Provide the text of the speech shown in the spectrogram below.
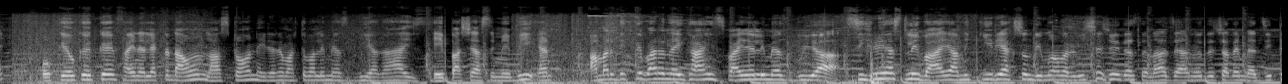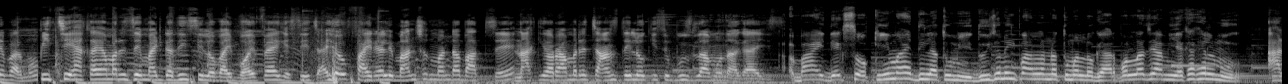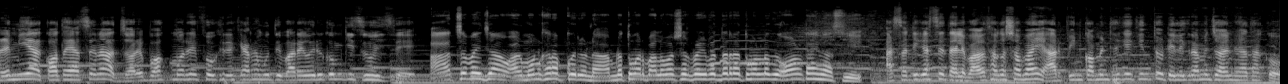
ওকে ওকে ওকে ফাইনালি একটা ডাউন লাস্ট অন এইটারে মারতে পারলে ম্যাচ দিয়া গাইস এই পাশে আছে মেবি এন্ড আমার দেখতে পারে নাই guys finally match booyah. Seriously ভাই আমি কি রিয়াকশন দিব আমার বিশ্বাস হইতাছে না যে আমি ওদের সাথে ম্যাচ জিততে পারব পিচ্ছে একাই আমার যে মাইটটা দিছিল ভাই ভয় পেয়ে গেছি। যাই হোক ফাইনালি মান সম্মানটা বাঁচছে নাকি ওরা আমার চান্স দিলো কিছু বুঝলামও না গাইস ভাই দেখছ কি মায়ের দিলা তুমি? দুইজনেই পারলাম না তোমার লগে আর বললা যে আমি একা খেলমু। আরে মিয়া কথায় আছে না জ্বরে বক মরে ফকিরে কেরামতি পারে ওইরকম কিছু হইছে। আচ্ছা ভাই যাও আর মন খারাপ করিও না। আমরা তোমার ভালোবাসার পরিবার দ্বারা তোমার লগে অল টাইম আছি। আচ্ছা ঠিক আছে তাহলে ভালো থাকো সবাই আর পিন কমেন্ট থেকে কিন্তু টেলিগ্রামে জয়েন হয়ে থাকো।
